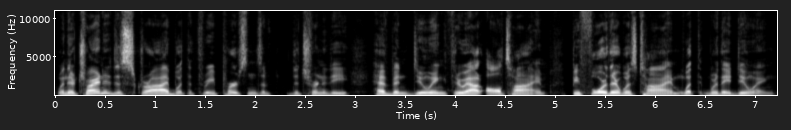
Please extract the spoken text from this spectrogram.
when they're trying to describe what the three persons of the Trinity have been doing throughout all time, before there was time, what were they doing?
